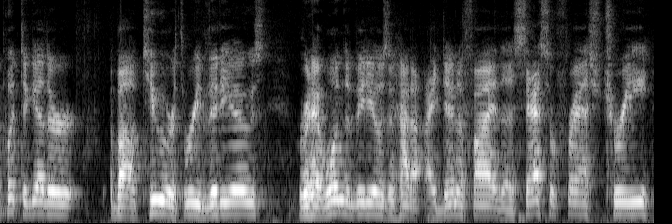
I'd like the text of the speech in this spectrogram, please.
To put together about two or three videos. We're going to have one of the videos on how to identify the sassafras tree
